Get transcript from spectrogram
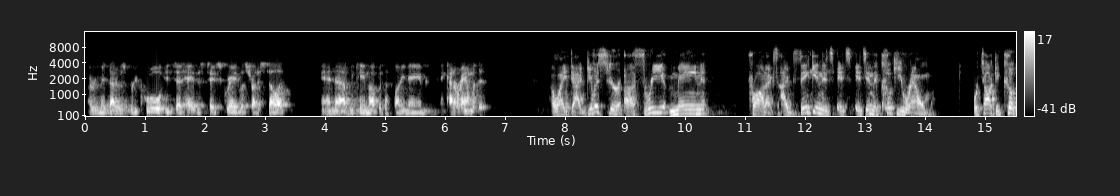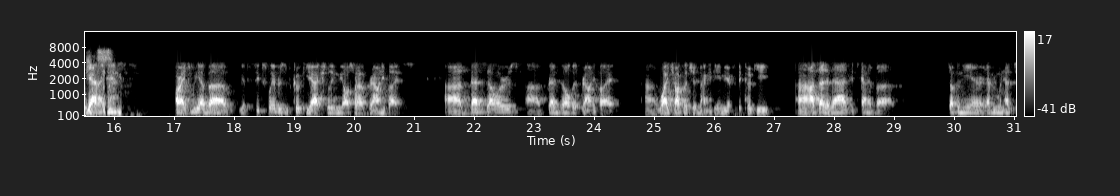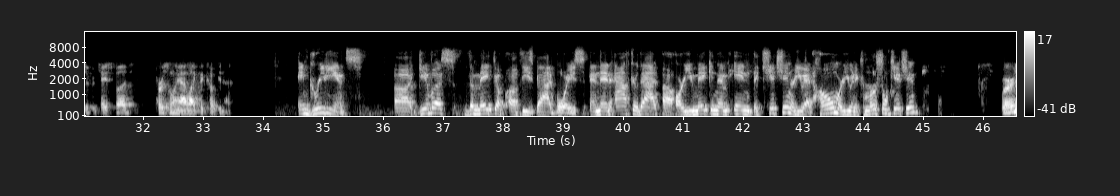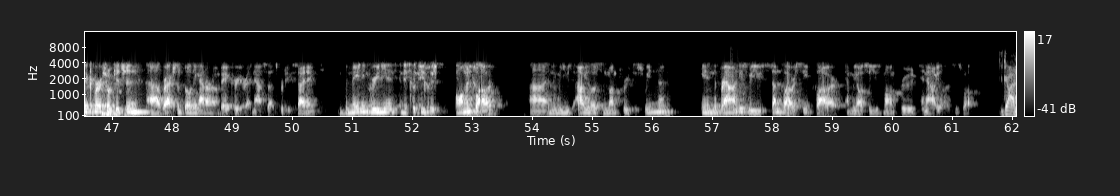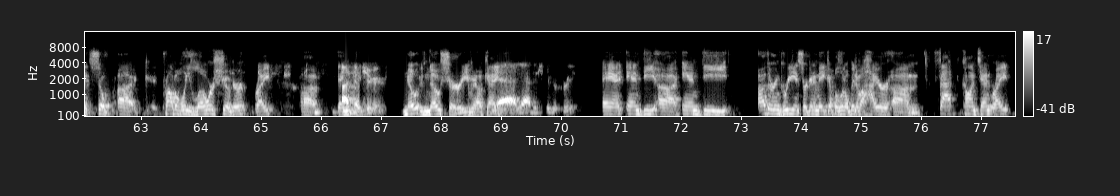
My roommate thought it was pretty cool. He said, "Hey, this tastes great. Let's try to sell it." And uh, we came up with a funny name and, and kind of ran with it. I like that. Give us your uh, three main products. I'm thinking it's it's it's in the cookie realm. We're talking cookies. Yeah. So we, all right. So we have uh, we have six flavors of cookie actually, and we also have brownie bites. Uh, best sellers: uh, red velvet brownie bite, uh, white chocolate chip macadamia for the cookie. Uh, outside of that, it's kind of uh, up in the air. Everyone has different taste buds. Personally, I like the coconut. Ingredients. Give us the makeup of these bad boys, and then after that, are you making them in the kitchen? Are you at home? Are you in a commercial kitchen? We're in a commercial kitchen. Uh, we're actually building out our own bakery right now, so that's pretty exciting. The main ingredient in the cookies is almond flour, uh, and then we use allulose and monk fruit to sweeten them. In the brownies, we use sunflower seed flour, and we also use monk fruit and allulose as well. Got it. So uh, probably lower sugar, right? Um, uh, no sugar. No, no sugar. Even okay. Yeah, yeah, they're sugar free. And and the uh, and the other ingredients are going to make up a little bit of a higher um, fat content, right?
